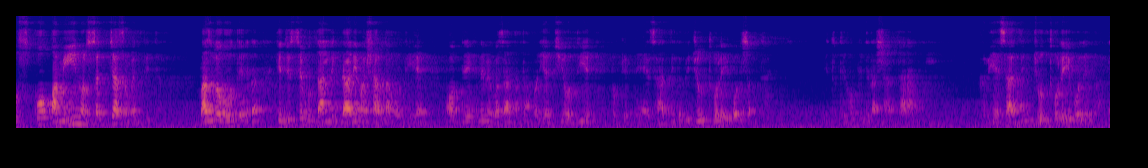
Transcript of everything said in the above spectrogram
اس کو امین اور سچا سمجھتے تھے۔ بعض لوگ ہوتے ہیں نا کہ جس سے متعلق داری ماشاء اللہ ہوتی ہے اور دیکھنے میں وضا قطع بڑی اچھی ہوتی ہے، تو کہتے ہیں، ایسا آدمی کبھی جھوٹ تھوڑے ہی بول سکتا ہے۔ یہ تو دیکھو کتنا شاندار آدمی کبھی ایسا آدمی جھوٹ تھوڑے ہی بولے گا۔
